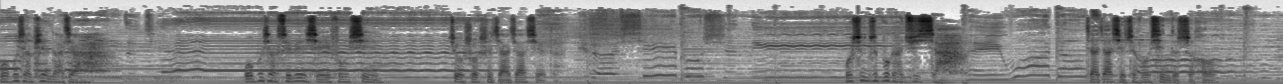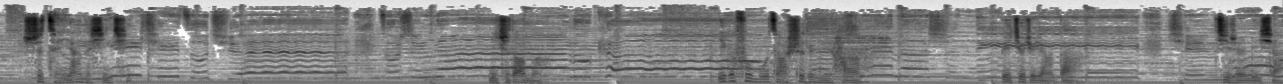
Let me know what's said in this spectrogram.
我不想骗大家。我不想随便写一封信，就说是佳佳写的。我甚至不敢去想，佳佳写这封信的时候是怎样的心情。你知道吗？一个父母早逝的女孩，被舅舅养大，寄人篱下，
